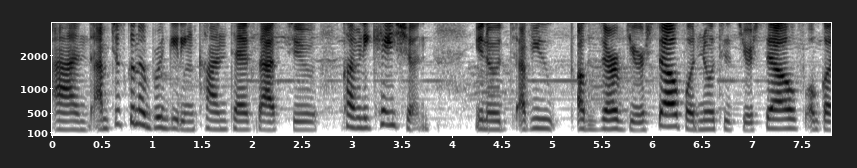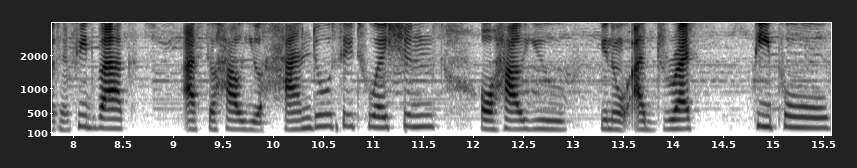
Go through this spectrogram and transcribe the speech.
And i'm just going to bring it in context as to communication. You know have you observed yourself or noticed yourself or gotten feedback as to how you handle situations or how you you know address people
